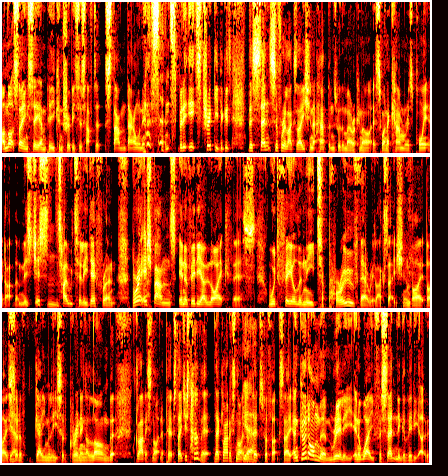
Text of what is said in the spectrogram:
I'm not saying CMP contributors have to stand down in a sense, but it, it's tricky because the sense of relaxation that happens with American artists when a camera is pointed at them is just Mm. totally different. British bands in a video like this would feel the need to prove their relaxation by by Yeah. sort of gamely sort of grinning along. But Gladys Knight and the Pips, they just have it. They're Gladys Knight and Yeah. the Pips for fuck's sake. And good on them, really, in a way, for sending a video.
